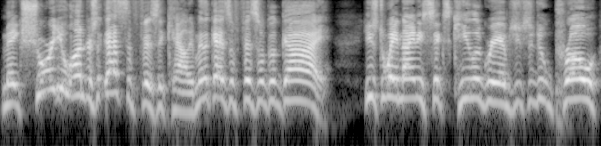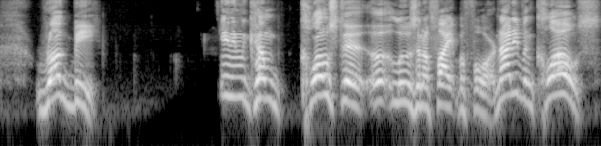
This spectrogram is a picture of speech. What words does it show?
make sure you understand that's the physicality. I mean, the guy's a physical guy. He used to weigh 96 kilograms, used to do pro rugby. Didn't even come close to uh, losing a fight before. Not even close.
